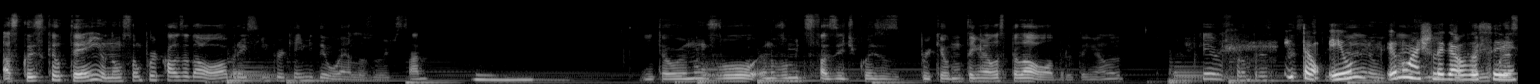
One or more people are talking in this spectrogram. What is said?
as coisas que eu tenho não são por causa da obra, e sim por quem me deu elas hoje, sabe? Hum. Então eu não vou, eu não vou me desfazer de coisas porque eu não tenho elas pela obra, eu tenho elas porque foram Então, eu- eu não tal, acho e legal você-.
